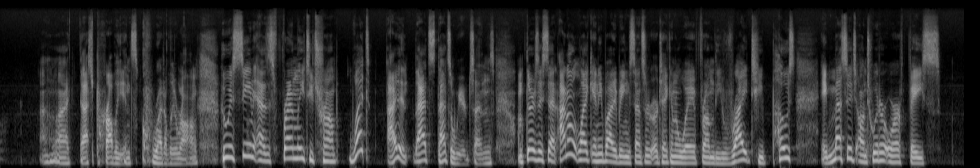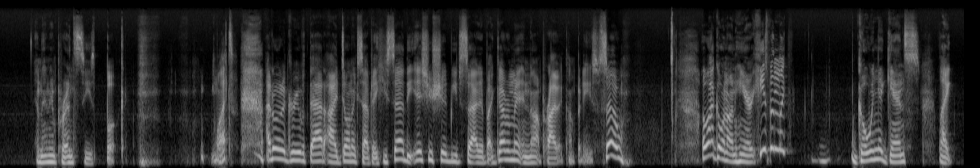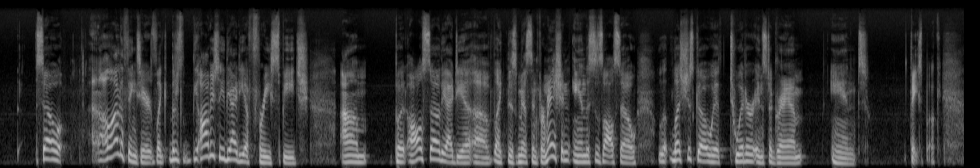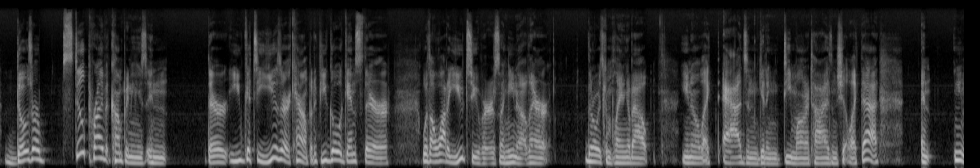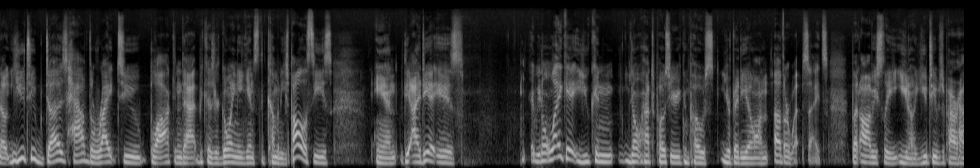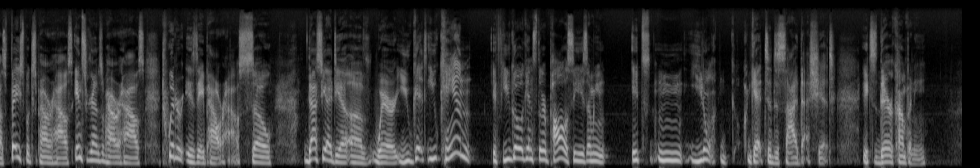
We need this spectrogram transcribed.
uh, that's probably incredibly wrong. Who is seen as friendly to Trump? What? I didn't. That's that's a weird sentence. On Thursday, said I don't like anybody being censored or taken away from the right to post a message on Twitter or Face, and then in parentheses, book. What? I don't agree with that. I don't accept it. He said the issue should be decided by government and not private companies. So, a lot going on here. He's been like going against like so a lot of things here. Like there's the, obviously the idea of free speech. Um, but also the idea of like this misinformation. And this is also, let's just go with Twitter, Instagram, and Facebook. Those are still private companies in they're you get to use their account, but if you go against their with a lot of YouTubers, and you know they're they're always complaining about you know like ads and getting demonetized and shit like that. And you know YouTube does have the right to block and that because you're going against the company's policies. And the idea is if you don't like it, you can you don't have to post here. You can post your video on other websites. But obviously, you know, YouTube's a powerhouse, Facebook's a powerhouse, Instagram's a powerhouse, Twitter is a powerhouse. So that's the idea of where you get you can if you go against their policies. I mean, it's mm, you don't get to decide that shit. It's their company.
